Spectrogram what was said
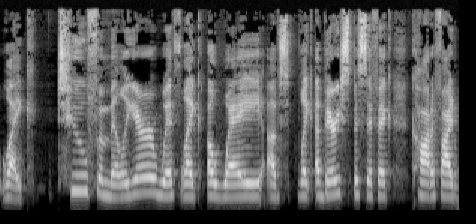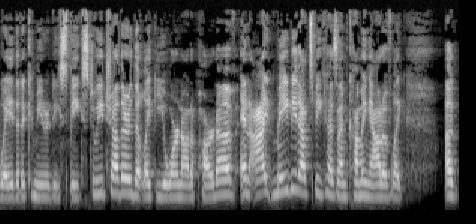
like too familiar with like a way of like a very specific codified way that a community speaks to each other that like you're not a part of and i maybe that's because i'm coming out of like a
